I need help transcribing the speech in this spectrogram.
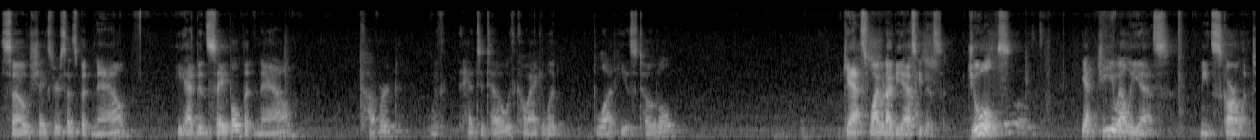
So Shakespeare says, but now he had been sable, but now covered with head to toe with coagulate blood, he is total. Guess, why would I be asking this? Gules. Yeah, G U L E S means scarlet.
